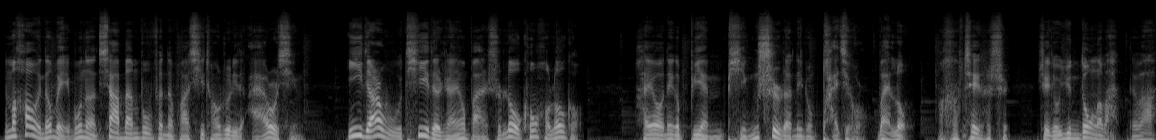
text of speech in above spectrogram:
那么皓影的尾部呢？下半部分的话，细长锐利的 L 型，1.5T 的燃油版是镂空后 logo，还有那个扁平式的那种排气口外露 啊，这个是这就运动了吧，对吧？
